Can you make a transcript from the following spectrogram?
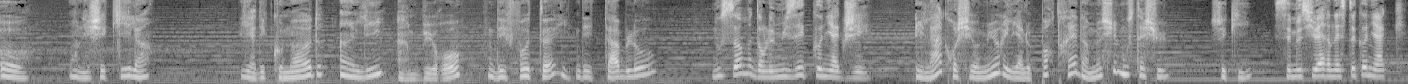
Oh, on est chez qui là? Il y a des commodes, un lit, un bureau, des fauteuils, des tableaux. Nous sommes dans le musée Cognac G. Et là, accroché au mur, il y a le portrait d'un monsieur moustachu. C'est qui? C'est monsieur Ernest Cognac.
